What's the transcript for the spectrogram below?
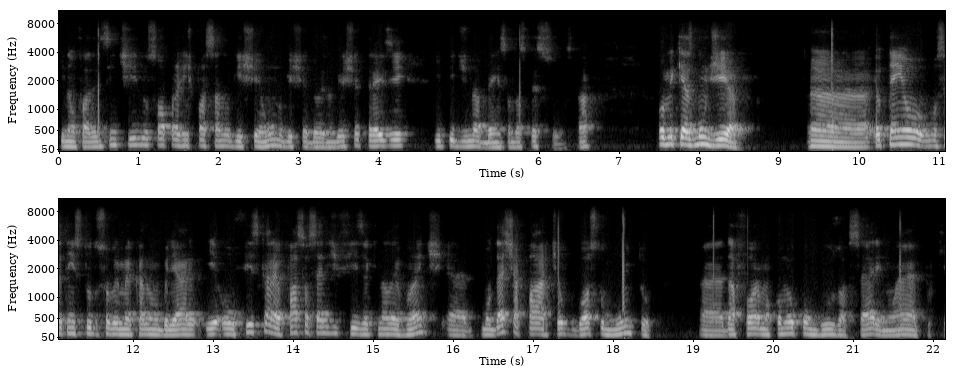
que não fazem sentido só para a gente passar no guichê 1, no guichê 2, no guichê 3 e ir pedindo a bênção das pessoas, tá? Ô, Miquel, bom dia. Uh, eu tenho, você tem estudo sobre o mercado imobiliário e eu fiz, cara, eu faço a série de FIIs aqui na Levante. É, modéstia à parte, eu gosto muito é, da forma como eu conduzo a série, não é porque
